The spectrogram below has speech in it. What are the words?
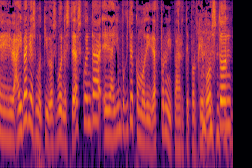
Eh, hay varios motivos. Bueno, si te das cuenta, eh, hay un poquito de comodidad por mi parte, porque Boston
